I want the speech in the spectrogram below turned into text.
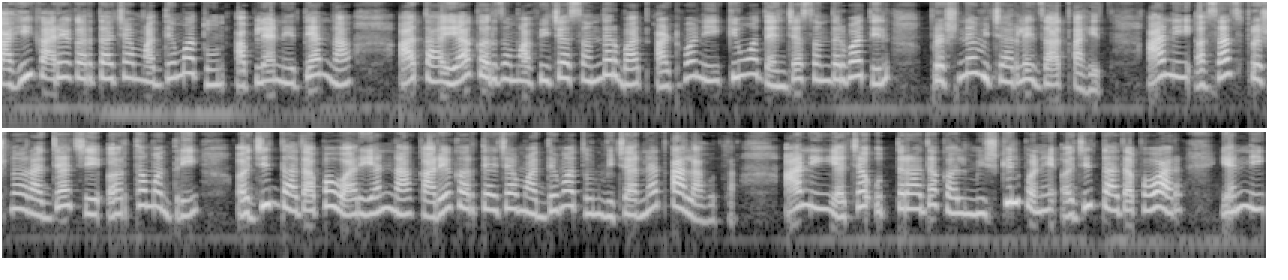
काही कार्यकर्त्याच्या माध्यमातून आपल्या नेत्यांना आता या कर्जमाफीच्या संदर्भात आठवणी किंवा त्यांच्या संदर्भातील प्रश्न विचारले जात आहेत. आणि असाच प्रश्न राज्याचे अर्थमंत्री अजितदादा पवार यांना कार्यकर्त्याच्या माध्यमातून विचारण्यात आला होता. आणि याच्या उत्तरादखल मिश्किलपणे अजितदादा पवार यांनी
